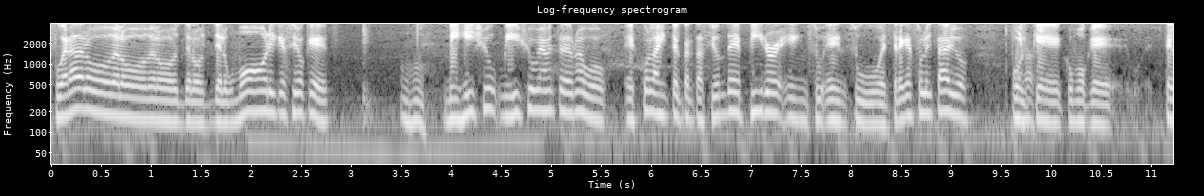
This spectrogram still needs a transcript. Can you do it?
Fuera de lo, de lo, de lo, de lo- del humor y qué sé yo qué, mi issue, mi issue obviamente de nuevo es con la interpretación de Peter en su, en su entrega en solitario, porque como que te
